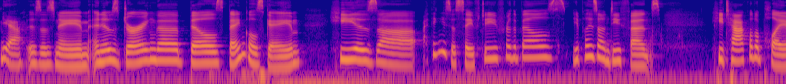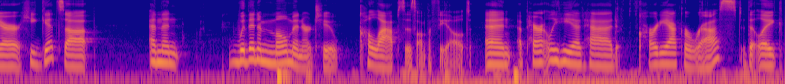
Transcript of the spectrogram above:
yeah, is his name, and it was during the Bills Bengals game. He is, uh, I think he's a safety for the Bills. He plays on defense he tackled a player, he gets up, and then within a moment or two, collapses on the field. And apparently, he had had cardiac arrest that, like,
